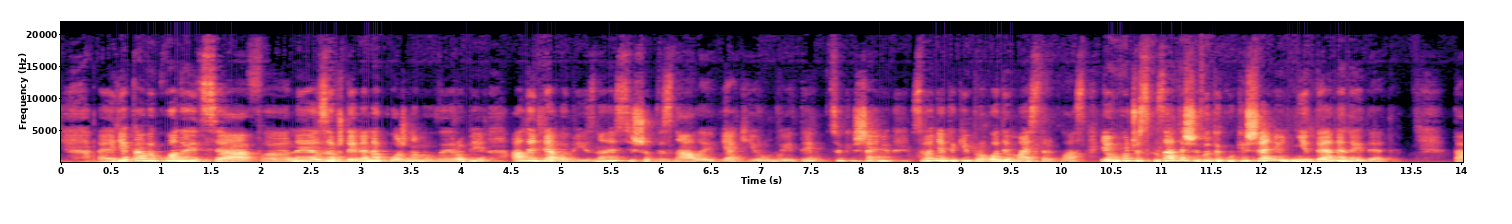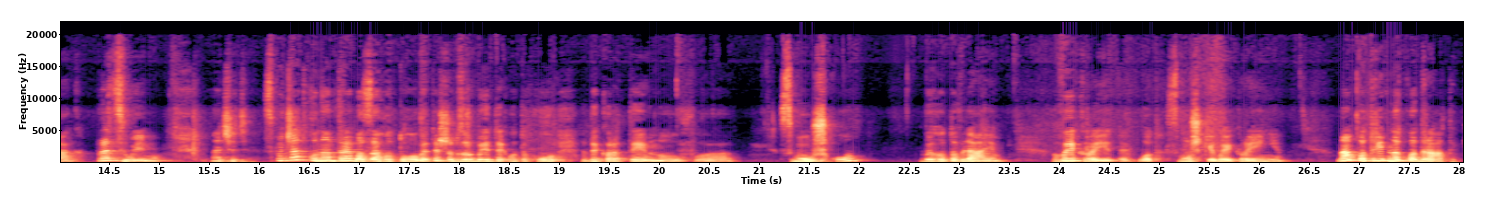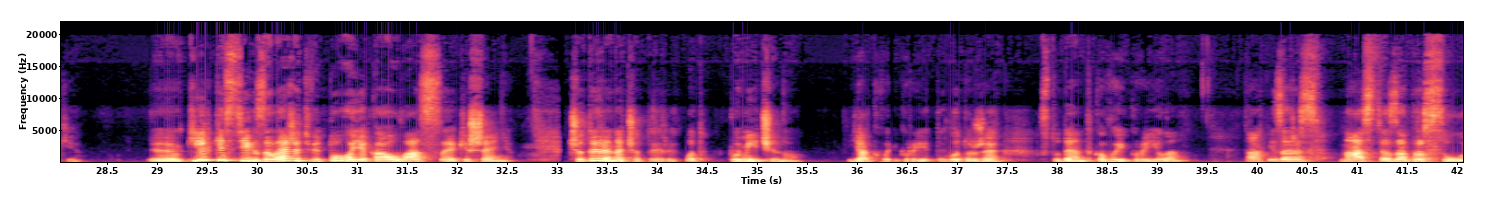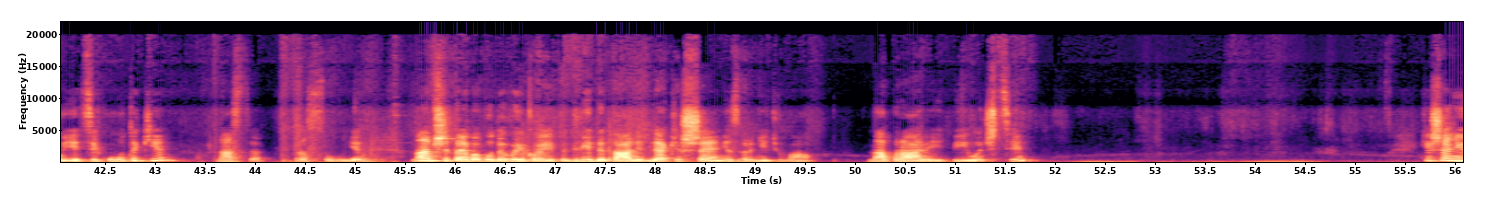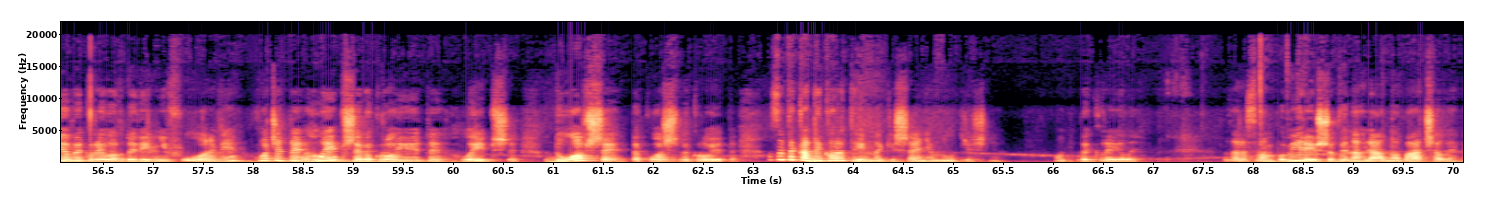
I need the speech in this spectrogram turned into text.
яка виконується не завжди, не на кожному виробі, але для обізнаності, щоб ви знали, як її робити, цю кишеню. Сьогодні такий проводимо майстер-клас. Я вам хочу сказати, що ви таку кишеню ніде не знайдете. Так, працюємо. Значить, спочатку нам треба заготовити, щоб зробити отаку декоративну смужку. Виготовляємо. Викроїти, от смужки викроєні. Нам потрібно квадратики. Е, Кількість їх залежить від того, яка у вас е, кишеня. 4 на 4. От помічено, як викроїти. От уже студентка викроїла. Так, і зараз Настя запрасує ці кутики. Настя прасує. Нам ще треба буде викроїти дві деталі для кишені. Зверніть увагу. На правій пілочці. Кишеню я викроїла в довільній формі. Хочете глибше, викроюєте глибше. Довше також викроюєте. Це така декоративна кишеня внутрішня. От, викрили. Зараз вам поміряю, щоб ви наглядно бачили.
